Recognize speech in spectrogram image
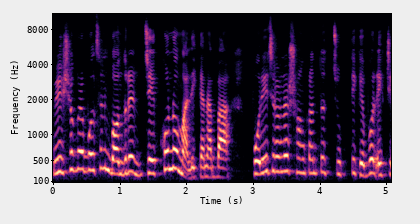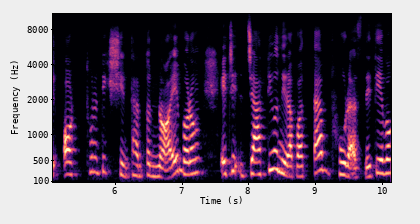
বিশেষজ্ঞরা বলছেন, বন্দরের যে কোনো মালিকানা বা পরিচালনা সংক্রান্ত চুক্তি কেবল একটি অর্থনৈতিক সিদ্ধান্ত নয়, বরং এটি জাতীয় নিরাপত্তা ভূ রাজনীতি এবং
